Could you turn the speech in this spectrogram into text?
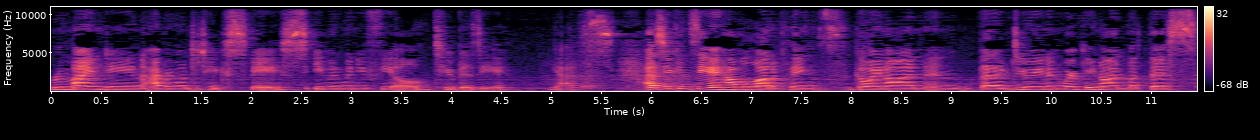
reminding everyone to take space even when you feel too busy. Yes. As you can see, I have a lot of things going on and that I'm doing and working on, but this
